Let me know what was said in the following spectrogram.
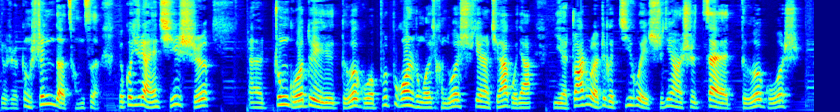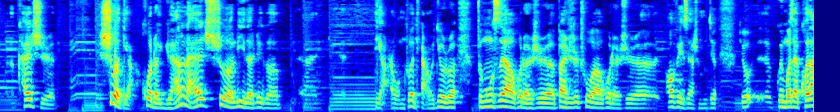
就是更深的层次，就过去这两年其实。呃，中国对德国不不光是中国，很多世界上其他国家也抓住了这个机会，实际上是在德国是开始设点或者原来设立的这个呃点儿，我们说点儿，我就是说分公司啊，或者是办事处啊，或者是 office 啊什么，就就规模在扩大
